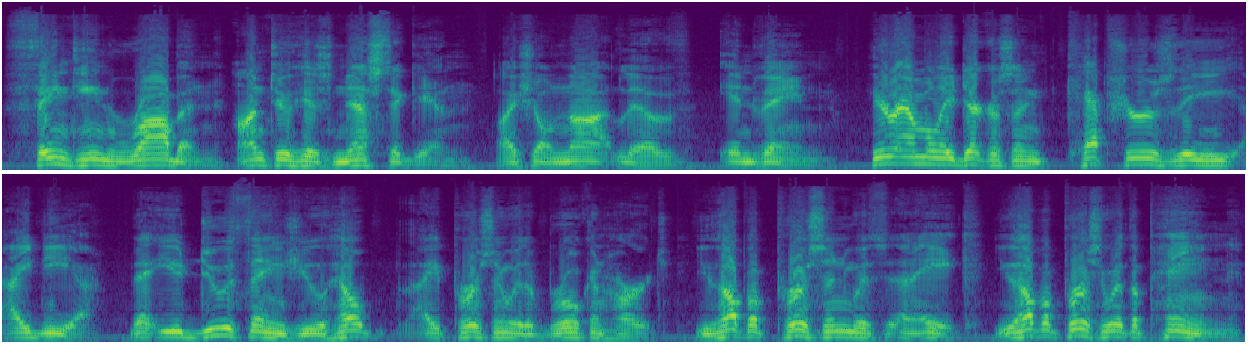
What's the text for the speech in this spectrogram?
fainting robin onto his nest again, I shall not live in vain. Here, Emily Dickinson captures the idea that you do things, you help a person with a broken heart, you help a person with an ache, you help a person with a pain,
